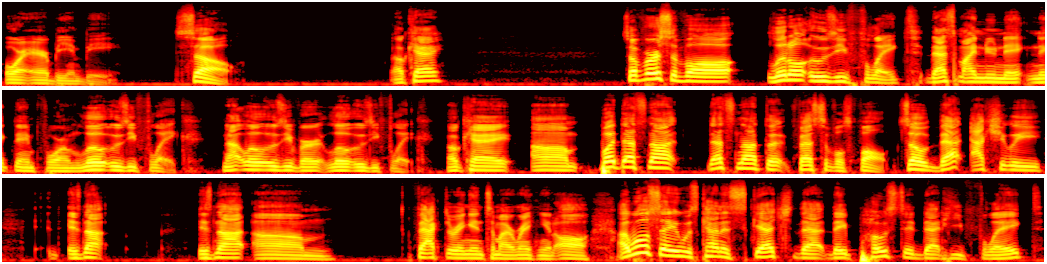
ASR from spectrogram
or Airbnb. So, okay. So first of all, Little Uzi Flaked. That's my new na- nickname for him, Little Uzi Flake. Not Little Uzi Vert, Little Uzi Flake. Okay. Um, but that's not that's not the festival's fault. So that actually is not is not um factoring into my ranking at all. I will say it was kind of sketch that they posted that he flaked.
